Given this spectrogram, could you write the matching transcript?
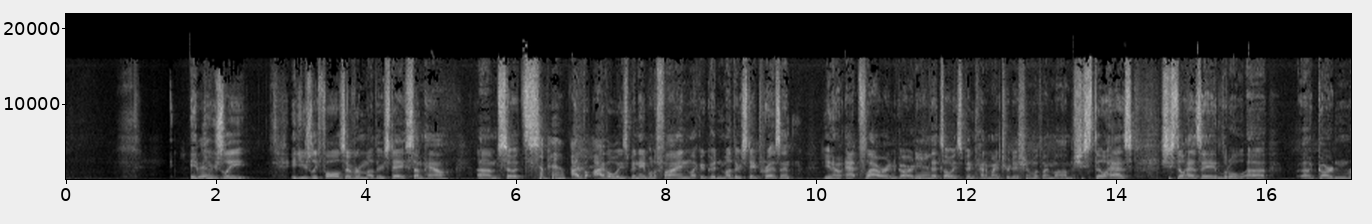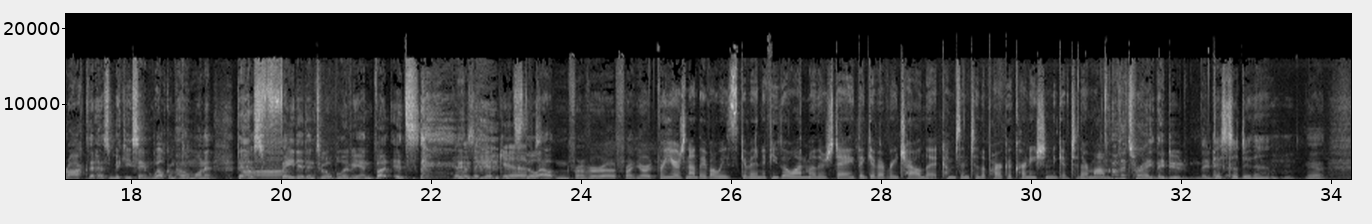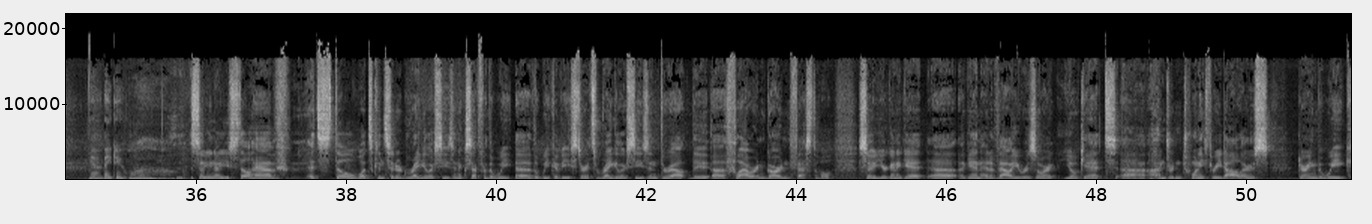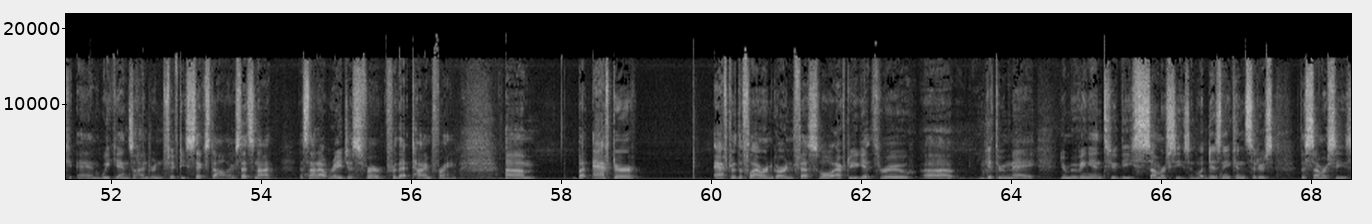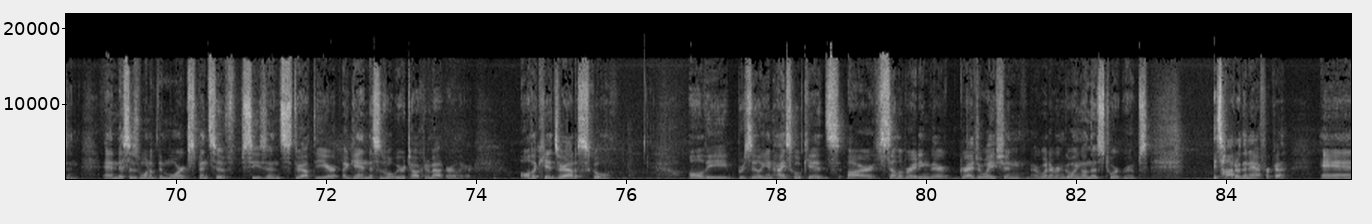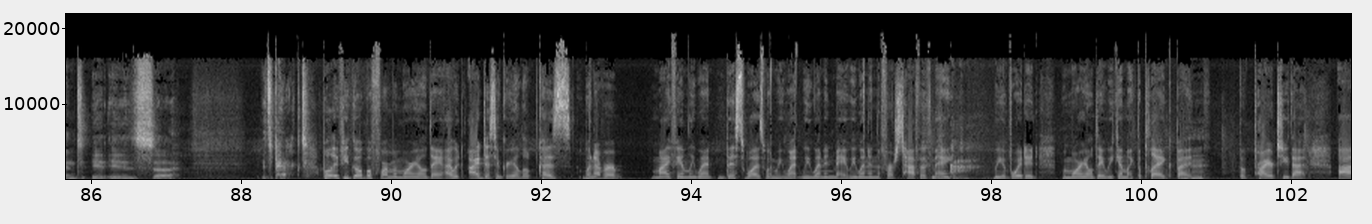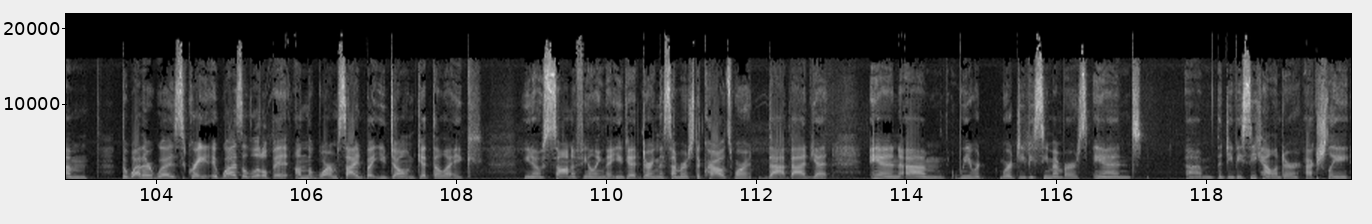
It Really? usually it usually falls over Mother's Day somehow. Um, so it's Somehow? I've I've always been able to find like a good Mother's Day present, you know, at Flower and Garden. Yeah. That's always been kind of my tradition with my mom. She still has she still has a little uh, uh, garden rock that has Mickey saying "Welcome Home" on it that has faded into oblivion, but it's It was a good it's gift. still out in front of her uh, front yard. For years now, they've always given, if you go on Mother's Day, they give every child that comes into the park a carnation to give to their mom. Oh, that's right. They do. They do. They that. still do that? Mm-hmm. Yeah. Yeah, they do. So you know, you still have it's still what's considered regular season, except for the week uh, the week of Easter. It's regular season throughout the uh, Flower and Garden Festival. So you're going to get uh, again at a value resort, you'll get uh, 123 dollars during the week, and weekends 156 dollars. That's not that's not outrageous for for that time frame. Um, but after after the Flower and Garden Festival, after you get through uh, you get through May, you're moving into the summer season, what Disney considers the summer season, and this is one of the more expensive seasons throughout the year. Again, this is what we were talking about earlier. All the kids are out of school. All the Brazilian high school kids are celebrating their graduation or whatever and going on those tour groups. It's hotter than Africa, and it is uh, it's packed. Well, if you go before Memorial Day, I would I disagree a little because whenever my family went, this was when we went. We went in May. We went in the first half of May. We avoided Memorial Day weekend like the plague, but but prior to that, um, the weather was great. It was a little bit on the warm side, but you don't get the like you know sauna feeling that you get during the summers. The crowds weren't that bad yet, and um, we were were DVC members and um, the DVC calendar actually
